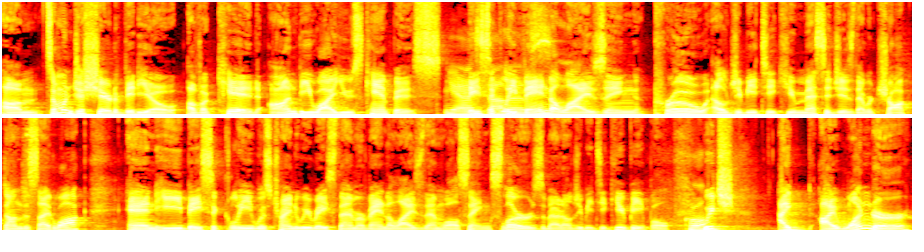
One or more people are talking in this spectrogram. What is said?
Um, someone just shared a video of a kid on BYU's campus Yeah, basically vandalizing pro LGBTQ messages that were chalked on the sidewalk. And he basically was trying to erase them or vandalize them while saying slurs about LGBTQ people. Cool. Which I I wonder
